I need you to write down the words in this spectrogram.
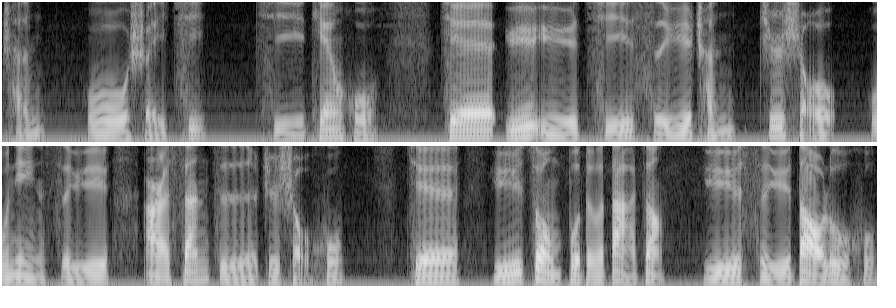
臣，吾谁欺？其天乎？且予与其死于臣之手，吾宁死于二三子之手乎？且于纵不得大葬，于死于道路乎？”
